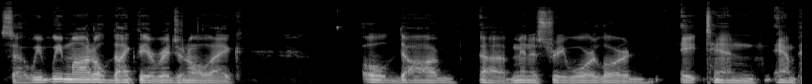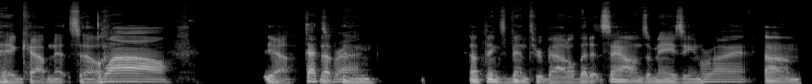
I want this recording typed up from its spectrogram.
So we we modeled like the original like old dog uh, ministry warlord eight ten Ampeg cabinet. So Wow. yeah, That's that rad. thing that thing's been through battle, but it sounds amazing. Right. Um,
